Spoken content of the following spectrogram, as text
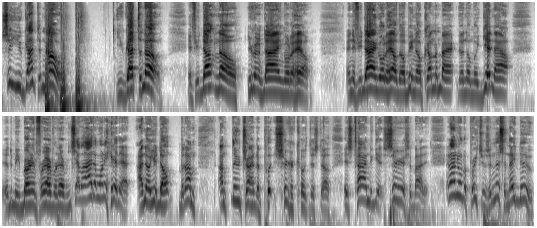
see, you got to know. You got to know if you don't know, you're going to die and go to hell. And if you die and go to hell, there'll be no coming back. There'll be no be getting out. It'll be burning forever and ever. You say, well, I don't want to hear that. I know you don't, but I'm I'm through trying to put sugarcoat this stuff. It's time to get serious about it. And I know the preachers, and listen, they do.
